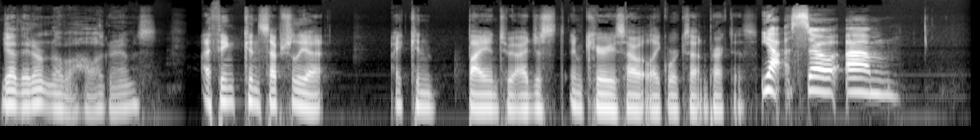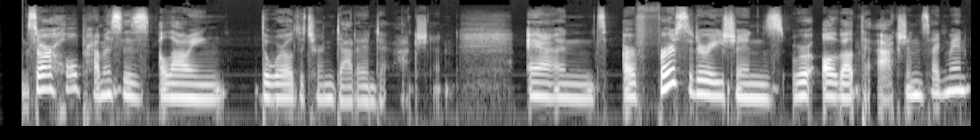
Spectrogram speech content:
Yeah, they don't know about holograms. I think conceptually I, I can buy into it. I just am curious how it like works out in practice. Yeah. So, um, so our whole premise is allowing the world to turn data into action. And our first iterations were all about the action segment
